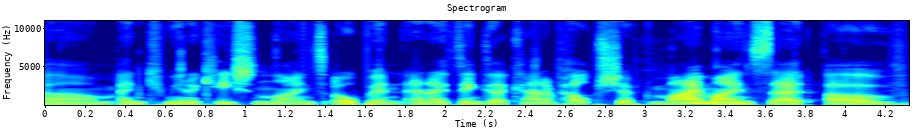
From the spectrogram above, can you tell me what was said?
um, and communication lines open. And I think that kind of helped shift my mindset of,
